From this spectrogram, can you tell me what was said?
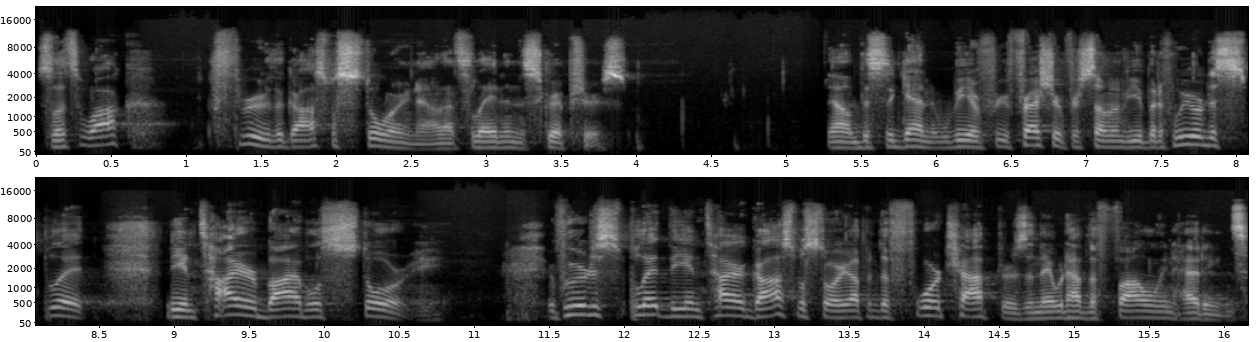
So let's walk through the gospel story now that's laid in the scriptures. Now, this again will be a refresher for some of you, but if we were to split the entire Bible story if we were to split the entire gospel story up into four chapters, and they would have the following headings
